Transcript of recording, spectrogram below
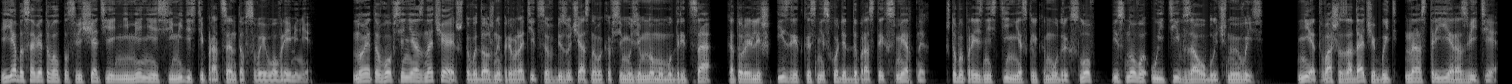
и я бы советовал посвящать ей не менее 70% своего времени. Но это вовсе не означает, что вы должны превратиться в безучастного ко всему земному мудреца, который лишь изредка снисходит до простых смертных, чтобы произнести несколько мудрых слов и снова уйти в заоблачную высь. Нет, ваша задача быть на острие развития.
